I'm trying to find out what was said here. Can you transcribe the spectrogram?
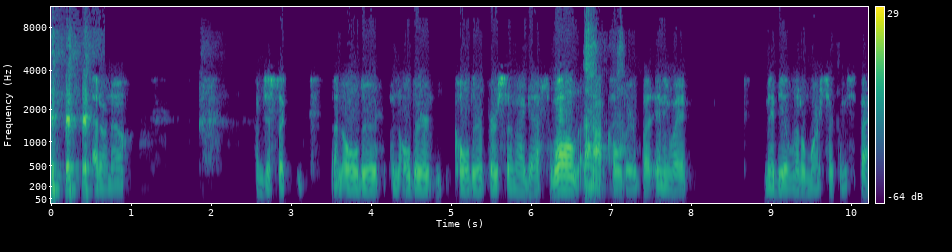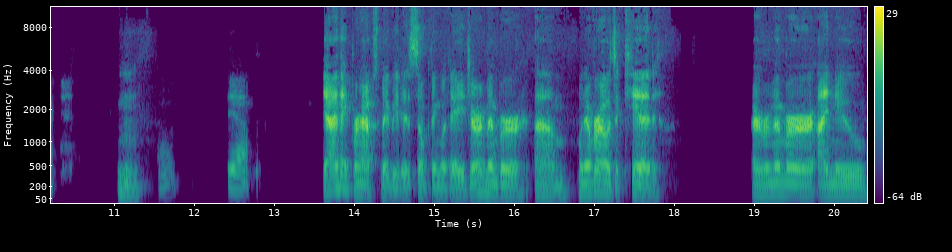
I don't know. I'm just a an older an older colder person, I guess. Well, not colder, but anyway, maybe a little more circumspect. Mm-hmm. Um, yeah. Yeah, I think perhaps maybe it is something with age. I remember um, whenever I was a kid, I remember I knew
